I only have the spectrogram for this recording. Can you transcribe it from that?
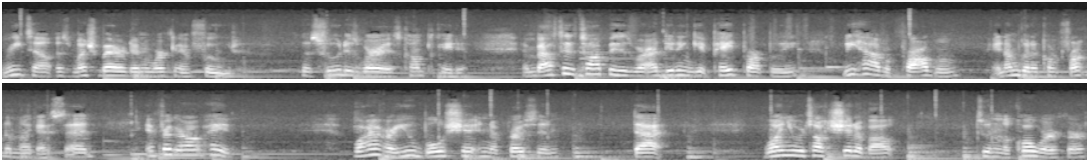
retail is much better than working in food. Because food is where it's complicated. And back to the topic is where I didn't get paid properly. We have a problem, and I'm gonna confront them, like I said, and figure out, hey, why are you bullshitting a person that one you were talking shit about to a coworker,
